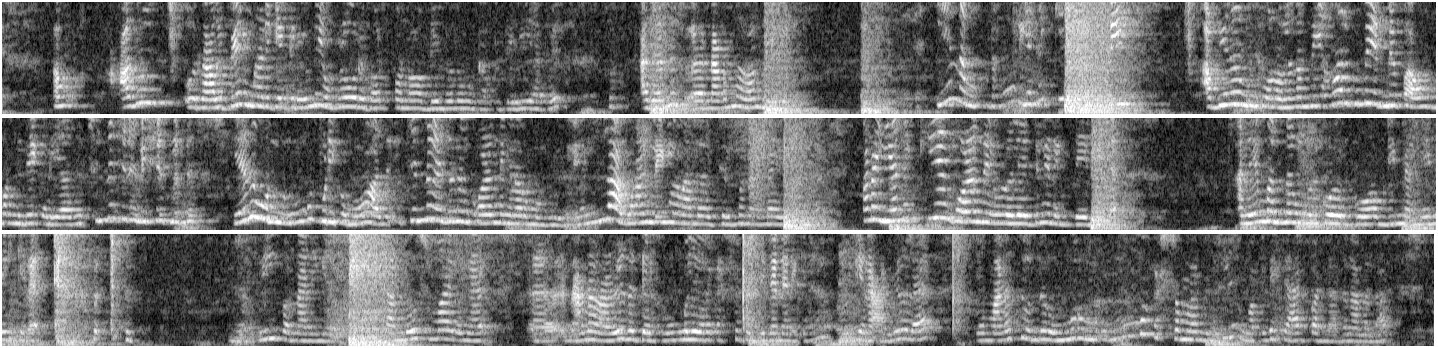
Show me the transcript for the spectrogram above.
அதுவும் ஒரு நாலு பேர் முன்னாடி கேட்குறது வந்து எவ்வளோ ஒரு ஹர்ட் பண்ணோம் அப்படின்றது உங்களுக்கு அப்போ தெரியாது. அது வந்து நடந்தால் தான் தெரியும். ஏன் நம் நம்ம எனக்கு இப்படி அப்படின்னு நம்மளுக்கு தோணும்ல நம்ம யாருக்குமே எதுவுமே பாவம் பண்ணதே கிடையாது. சின்ன சின்ன விஷயத்துலேருந்து எது ஒன்று ரொம்ப பிடிக்குமோ அது சின்ன வயசுலேருந்து குழந்தைங்கலாம் ரொம்ப பிடிக்கும். எல்லா குழந்தைங்களும் நல்லா வச்சிருப்பேன் நல்லா இருப்பாங்க. ஆனால் எனக்கு ஏன் குழந்தை இவ்வளோ லேட்டுன்னு எனக்கு தெரியல. அதே மாதிரி தான் உங்களுக்கும் இருக்கும் அப்படின்னு நான் நினைக்கிறேன். ஃபீல் பண்ணாதீங்க. சந்தோஷமாக இருங்க. நானும் அழுதுட்டேன். உங்களை வர கஷ்டப்படுத்திட்டேன்னு நினைக்கிறேன். ஓகே நான் அழுகலை என் மனசு வந்து ரொம்ப ரொம்ப ரொம்ப கஷ்டமாக இருந்துச்சு. உங்ககிட்ட ஷேர் பண்ணேன் அதனால தான்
